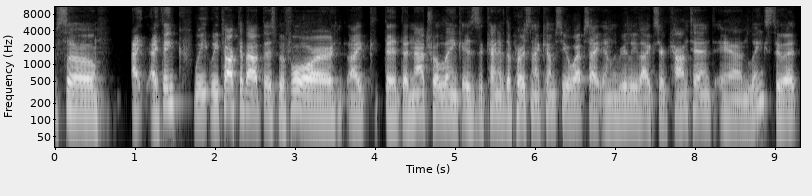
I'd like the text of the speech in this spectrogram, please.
so I, I think we, we talked about this before. Like the, the natural link is kind of the person that comes to your website and really likes your content and links to it.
